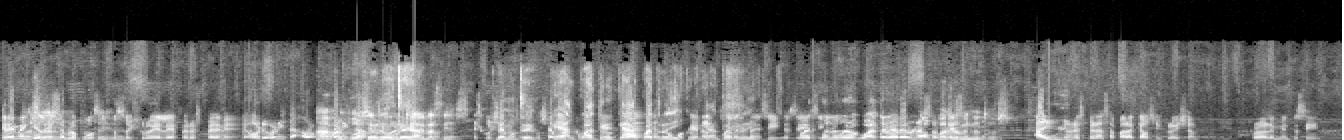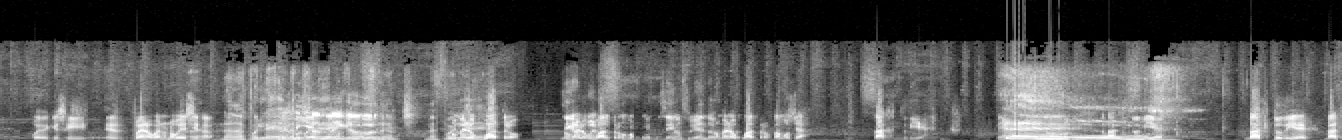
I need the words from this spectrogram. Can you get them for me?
Créeme que lo hice a propósito, soy cruel, ¿eh? pero espérenme. Ahor- Ahorita, ahor- Ah, a ahorita, propósito, muchas gracias. Escuchemos, escuchemos. Quedan cuatro, que- quedan cuatro discos, que no. quedan cuatro discos. sí, sí, Puesto sí. número 4. Puede haber una sorpresa. Cuatro minutos. ¿Hay Uy. una esperanza para Chaos in Creation? Probablemente sí. Puede que sí. Eh, bueno, bueno, no voy a decir nada. No, no spoilee. Me gusta favor, Goldrich. No. Número 4. Número Número 4. 4. Seguimos subiendo. Número 4. Vamos ya. Back to 10. Bien. Back to Uh, 10. Back to 10. Back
